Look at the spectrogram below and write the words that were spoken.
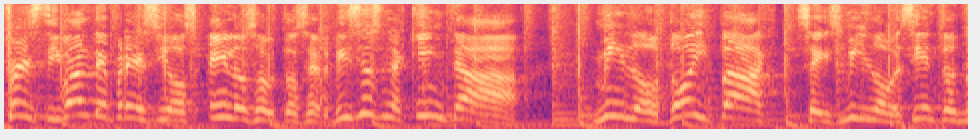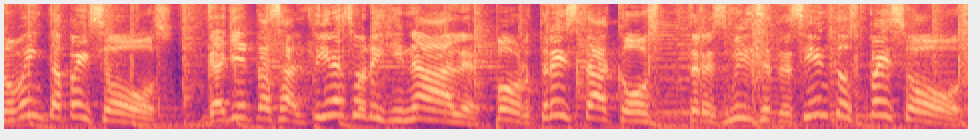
Festival de precios en los autoservicios La Quinta. Milo Doy Pack, 6,990 pesos. Galletas Altinas Original, por 3 tacos, 3,700 pesos.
